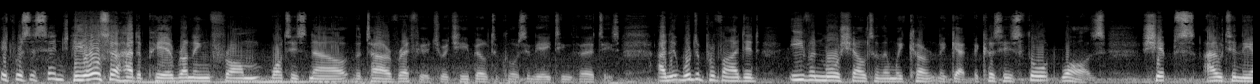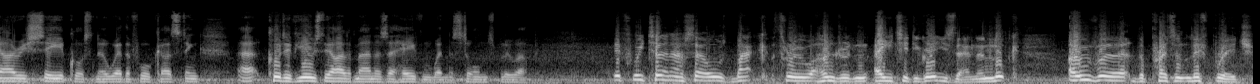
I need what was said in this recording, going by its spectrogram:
it was essential. He also had a pier running from what is now the Tower of Refuge, which he built, of course, in the 1830s, and it would have provided even more shelter than we currently get because his thought was ships out in the Irish Sea, of course, no weather forecasting, uh, could have used the Isle of Man as a haven when the storms blew up. If we turn ourselves back through 180 degrees then and look over the present lift bridge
